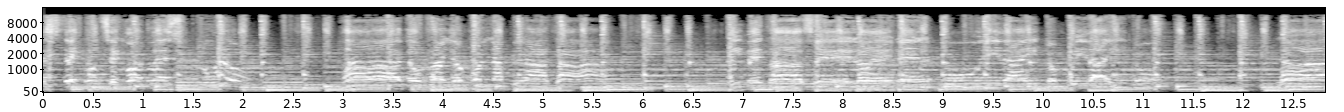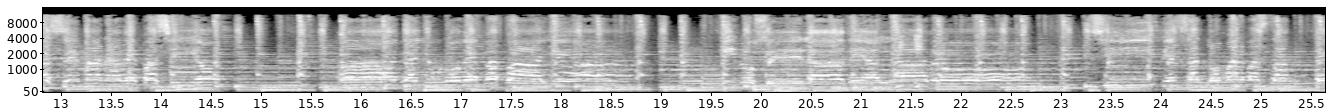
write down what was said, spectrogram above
este consejo no es duro. Haga un rollo con la plata y métaselo en el De pasión, haga ayuno de papaya y no se la dé al ladrón. Si piensa tomar bastante,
